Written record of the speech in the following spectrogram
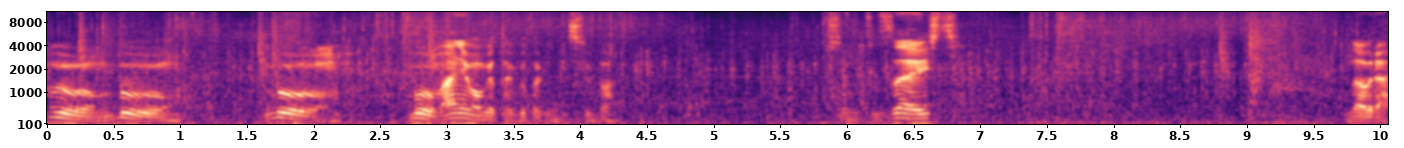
Boom, boom. Boom. Boom, a nie mogę tego tak bić chyba. Musimy tu zejść. Dobra,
